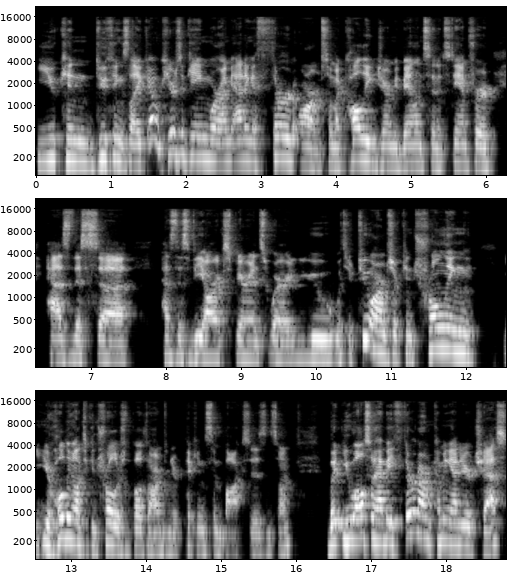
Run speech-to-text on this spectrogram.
you can do things like, oh, here's a game where I'm adding a third arm. So my colleague Jeremy Bailenson at Stanford has this uh, has this VR experience where you, with your two arms, are controlling. You're holding onto controllers with both arms, and you're picking some boxes and so on. But you also have a third arm coming out of your chest,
